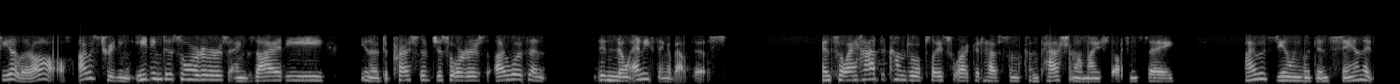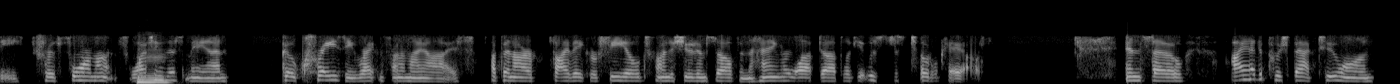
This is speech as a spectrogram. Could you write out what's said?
field at all. I was treating eating disorders, anxiety, you know, depressive disorders. I wasn't didn't know anything about this. And so I had to come to a place where I could have some compassion on myself and say, I was dealing with insanity for four months, watching mm-hmm. this man go crazy right in front of my eyes, up in our five acre field, trying to shoot himself, and the hangar locked up. Like it was just total chaos. And so I had to push back too on,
